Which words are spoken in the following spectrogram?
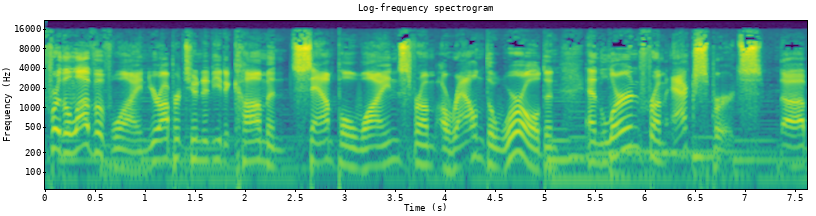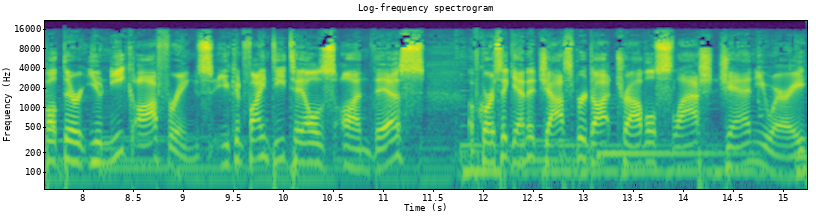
for the love of wine, your opportunity to come and sample wines from around the world and, and learn from experts uh, about their unique offerings. You can find details on this. Of course, again at jasper.travel slash January.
